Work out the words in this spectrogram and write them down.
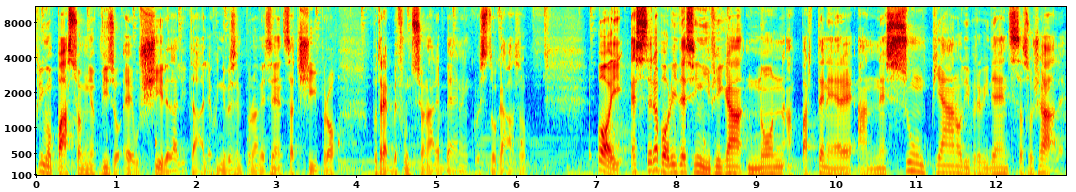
primo passo a mio avviso è uscire dall'Italia, quindi per esempio una residenza a Cipro potrebbe funzionare bene in questo caso. Poi essere apolide significa non appartenere a nessun piano di previdenza sociale,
